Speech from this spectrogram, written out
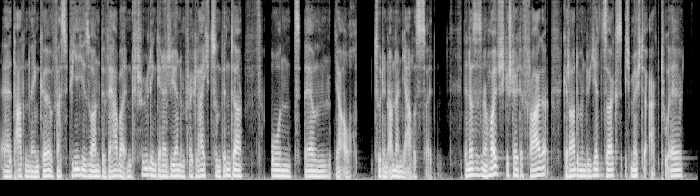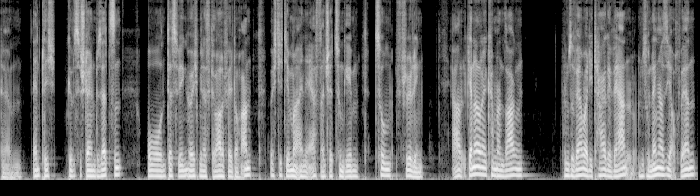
äh, Datenbänke, was wir hier so an Bewerber im Frühling generieren im Vergleich zum Winter und ähm, ja auch zu den anderen Jahreszeiten. Denn das ist eine häufig gestellte Frage, gerade wenn du jetzt sagst, ich möchte aktuell ähm, endlich gewisse Stellen besetzen und deswegen höre ich mir das gerade Feld auch an, möchte ich dir mal eine Ersteinschätzung geben zum Frühling. Ja, generell kann man sagen, umso wärmer die Tage werden, umso länger sie auch werden,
